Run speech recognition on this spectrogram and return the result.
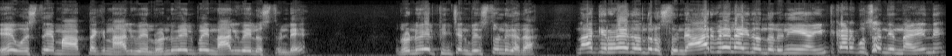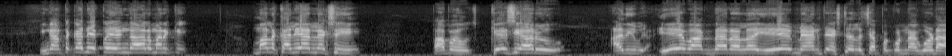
ఏ వస్తే మా అత్తకి నాలుగు వేలు రెండు వేలు పోయి నాలుగు వేలు వస్తుండే. రెండు వేలు పింఛన్ పెంచుతుండు కదా. నాకు ఇరవై ఐదు వందలు వస్తుండే. ఆరు వేలు ఐదు వందలు. నీ ఇంటికాడ కూర్చొని తిన్నా. ఏంది? ఇంకా అంతకన్నా ఎక్కువ ఏం కావాలి మనకి? మళ్ళీ కళ్యాణ్ లక్ష్మి పాప కేసీఆర్ అది ఏ వాగ్దానాల్లో ఏ మేనిఫెస్టోలో చెప్పకుండా కూడా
